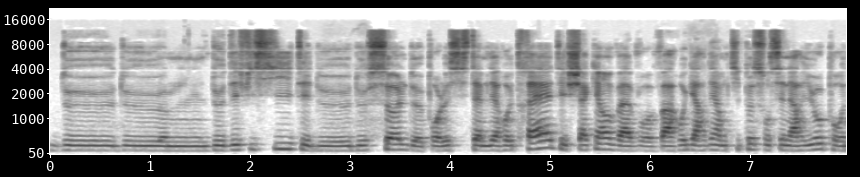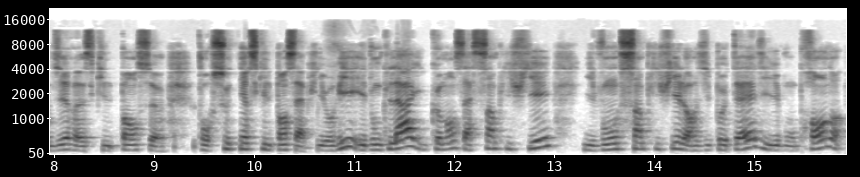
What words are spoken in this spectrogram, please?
de, de, de déficit et de, de solde pour le système des retraites et chacun va, va regarder un petit peu son scénario pour dire euh, ce qu'il pense, euh, pour soutenir ce qu'il pense a priori. Et donc là, ils commencent à simplifier, ils vont simplifier leurs hypothèses, ils vont prendre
